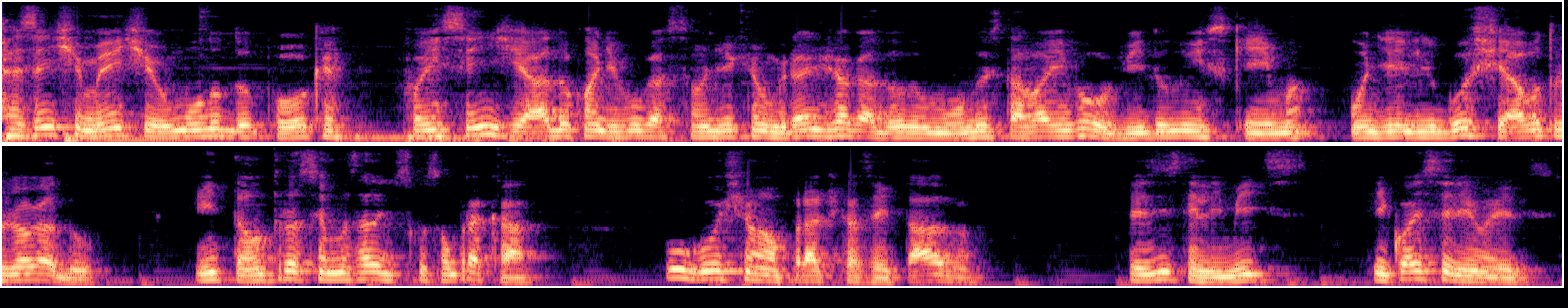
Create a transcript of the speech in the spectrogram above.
Recentemente, o mundo do poker foi incendiado com a divulgação de que um grande jogador do mundo estava envolvido num esquema onde ele gosteava outro jogador. Então trouxemos essa discussão para cá. O ghost é uma prática aceitável? Existem limites? E quais seriam eles?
